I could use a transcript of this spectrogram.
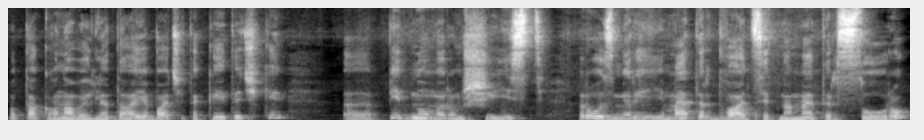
Отак вона виглядає. Бачите, китички е, під номером 6. Розмір її 1,20 на 1,40 м.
